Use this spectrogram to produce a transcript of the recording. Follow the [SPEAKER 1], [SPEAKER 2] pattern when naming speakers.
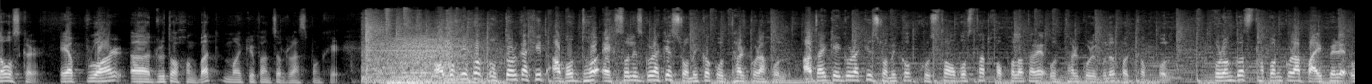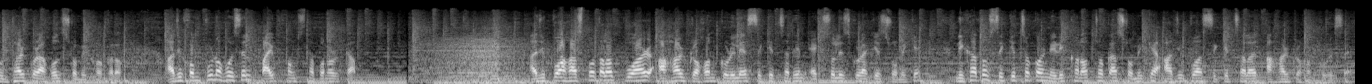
[SPEAKER 1] নমস্কাৰ এয়া পুৱাৰ দ্ৰুত সংবাদ মই কৃপাঞ্চল ৰাজবংশী। অৱশেষত উত্তৰ কাশীত আবদ্ধ একচল্লিছগৰাকী শ্ৰমিকক উদ্ধাৰ কৰা হ'ল। আটাইকেইগৰাকী শ্ৰমিকক সুস্থ অৱস্থাত সফলতাৰে উদ্ধাৰ কৰিবলৈ সক্ষম হ'ল। সুৰংগত স্থাপন কৰা পাইপেৰে উদ্ধাৰ কৰা হ'ল শ্ৰমিকসকলক। আজি সম্পূৰ্ণ হৈছিল পাইপ সংস্থাপনৰ কাম। আজি পুৱা হাস্পতালত পুৱাৰ আহাৰ গ্ৰহণ কৰিলে চিকিৎসাধীন একচল্লিছগৰাকী শ্ৰমিকে। নিশাটো চিকিৎসকৰ নিৰীক্ষণত থকা শ্ৰমিকে আজি পুৱা চিকিৎসালয়ত আহাৰ গ্ৰহণ কৰিছে।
